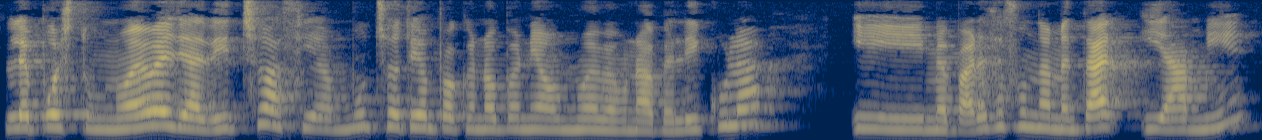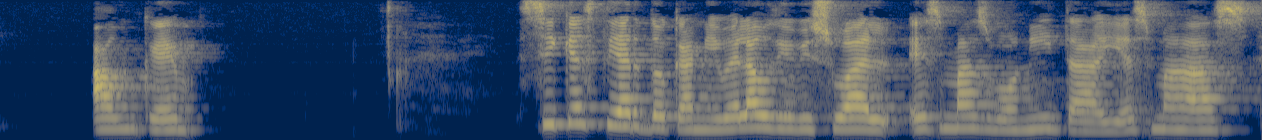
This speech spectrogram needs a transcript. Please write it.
le he puesto un 9, ya he dicho, hacía mucho tiempo que no ponía un 9 en una película y me parece fundamental y a mí, aunque sí que es cierto que a nivel audiovisual es más bonita y es más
